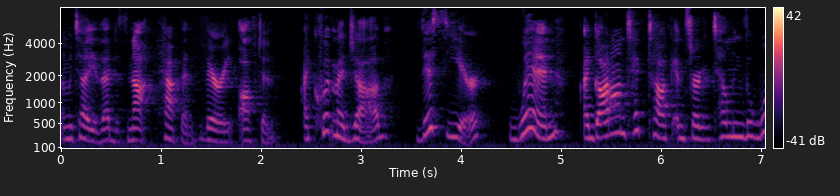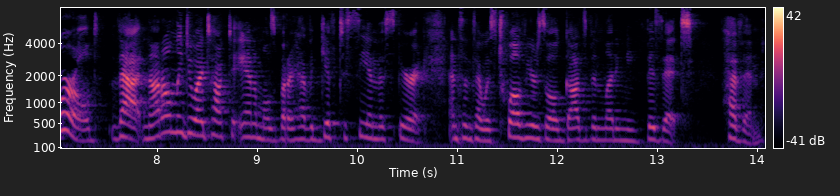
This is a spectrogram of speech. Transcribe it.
Let me tell you, that does not happen very often. I quit my job this year when I got on TikTok and started telling the world that not only do I talk to animals, but I have a gift to see in the spirit. And since I was 12 years old, God's been letting me visit heaven.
